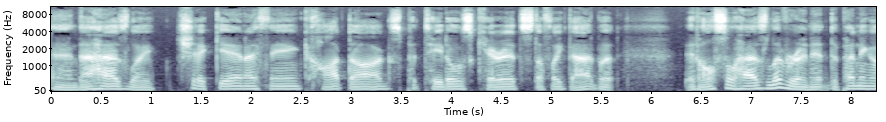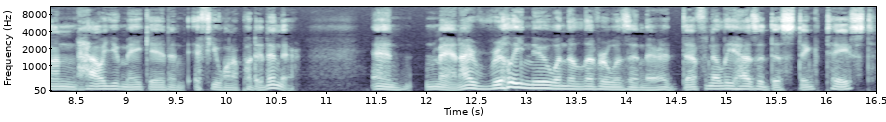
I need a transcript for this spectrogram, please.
and that has like chicken, I think, hot dogs, potatoes, carrots, stuff like that, but it also has liver in it depending on how you make it and if you want to put it in there. And man, I really knew when the liver was in there. It definitely has a distinct taste.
